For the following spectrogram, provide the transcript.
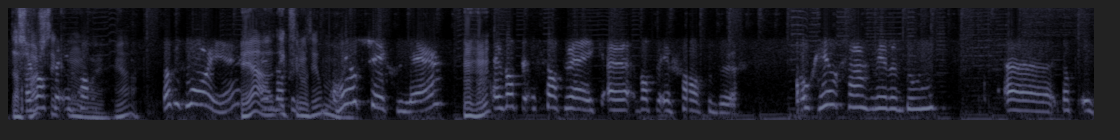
Dat is En hartstikke mooi. Ja. Dat is mooi, hè? Ja, dat ik vind het heel mooi. Heel circulair. Mhm. En wat in Stadwijk, eh, wat we in Valkenburg ook heel graag willen doen... eh, dat is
